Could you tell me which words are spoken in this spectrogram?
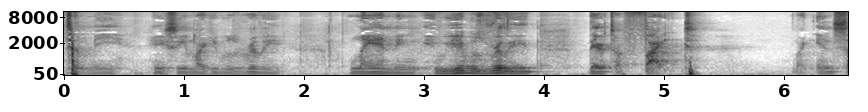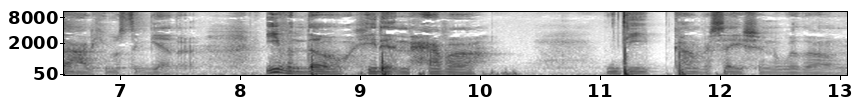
to me, he seemed like he was really landing. He, he was really there to fight. Like inside, he was together. Even though he didn't have a deep conversation with um,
